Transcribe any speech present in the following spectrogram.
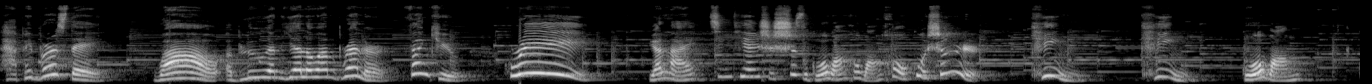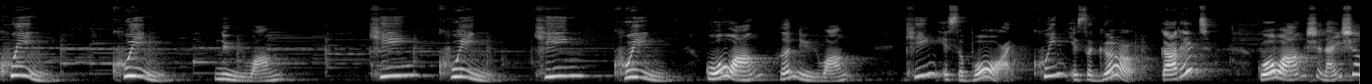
Happy birthday! Wow, a blue and yellow umbrella. Thank you. Hooray! 原来今天是狮子国王和王后过生日。King, King，国王；Queen, Queen，女王。King, Queen, King, Queen，国王和女王。King is a boy, Queen is a girl. Got it? 国王是男生，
